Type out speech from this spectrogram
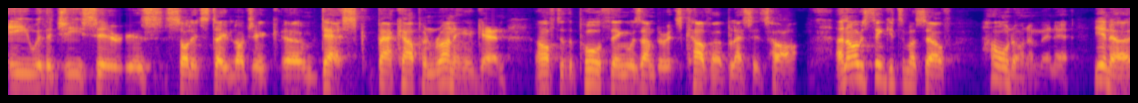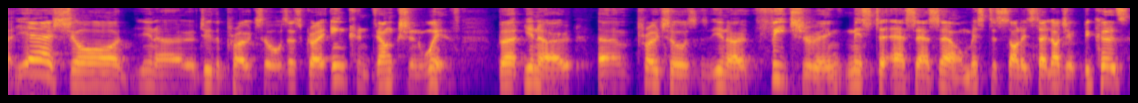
E with a G series solid state logic um, desk back up and running again after the poor thing was under its cover bless its heart. And I was thinking to myself hold on a minute you know yeah sure you know do the Pro Tools that's great in conjunction with but you know, um, Pro Tools, you know, featuring Mr. SSL, Mr. Solid State Logic, because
